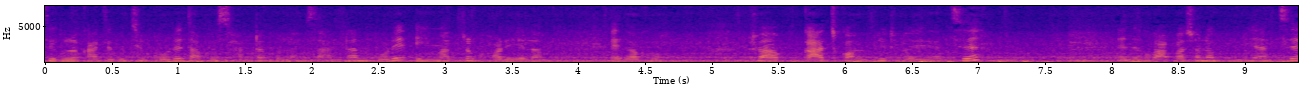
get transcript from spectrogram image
সেগুলো কাচাকুচি করে তারপর স্নানটা করলাম, স্নান টান করে এইমাত্র ঘরে এলাম এ দেখো, সব কাজ কমপ্লিট হয়ে গেছে এ দেখো বাবা সোনা ঘুমিয়ে আছে,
